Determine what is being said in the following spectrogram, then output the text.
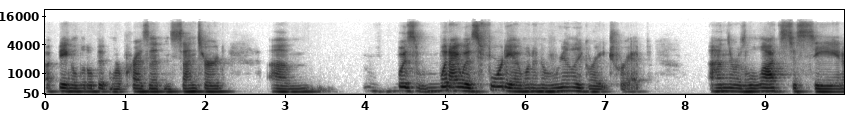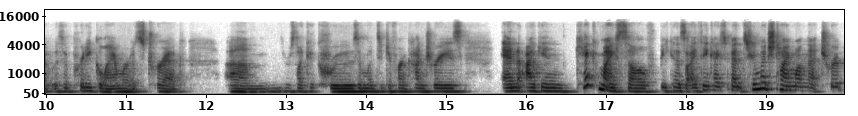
of being a little bit more present and centered. Um, was when I was 40, I went on a really great trip. Um, there was lots to see, and it was a pretty glamorous trip. Um, there was like a cruise and went to different countries. And I can kick myself because I think I spent too much time on that trip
